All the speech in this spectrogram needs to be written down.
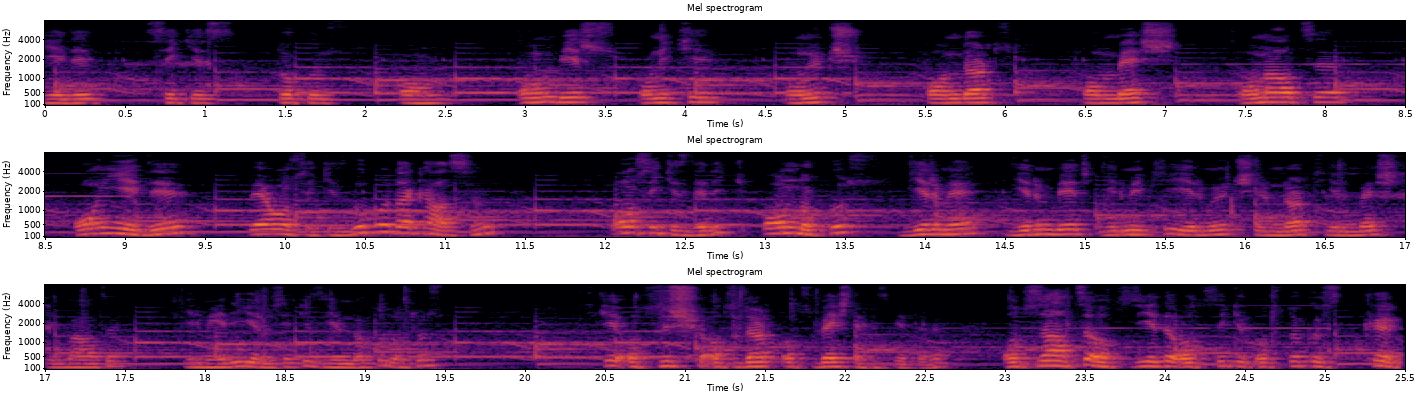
7 8 9 10 11 12 13 14 15 16 17 ve 18. Bu burada kalsın. 18 dedik. 19 20 21 22 23 24 25 26 27 28 29 30 32 33 34 35 nefes bekledim. 36 37 38 39 40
